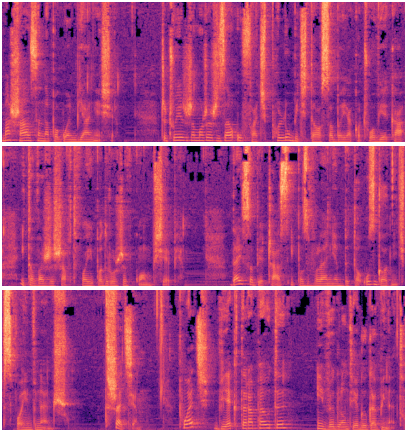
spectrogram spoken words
ma szansę na pogłębianie się. Czy czujesz, że możesz zaufać, polubić tę osobę jako człowieka i towarzysza w Twojej podróży w głąb siebie? Daj sobie czas i pozwolenie, by to uzgodnić w swoim wnętrzu. Trzecie płeć, wiek terapeuty i wygląd jego gabinetu.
